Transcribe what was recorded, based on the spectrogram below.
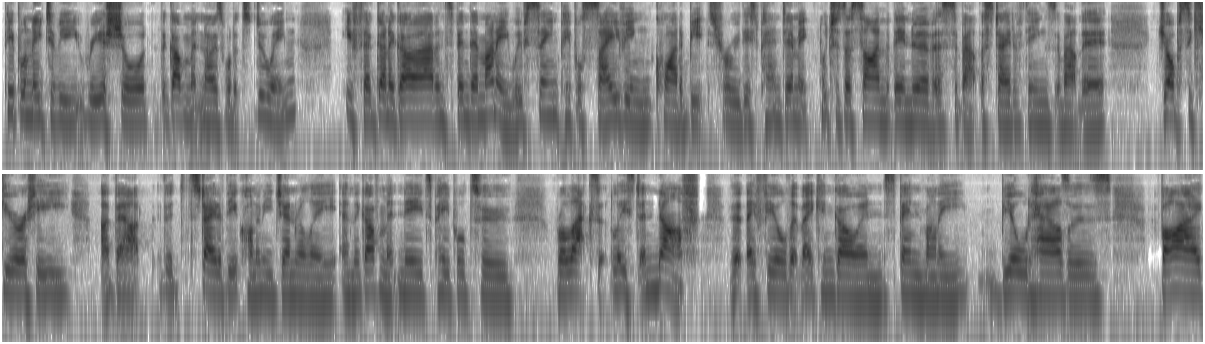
people need to be reassured the government knows what it's doing if they're going to go out and spend their money. We've seen people saving quite a bit through this pandemic, which is a sign that they're nervous about the state of things, about their job security, about the state of the economy generally, and the government needs people to relax at least enough that they feel that they can go and spend money, build houses, buy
